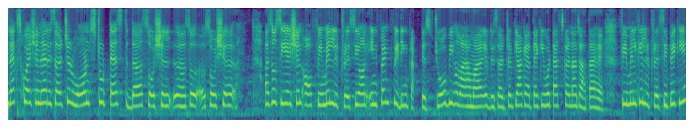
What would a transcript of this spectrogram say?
नेक्स्ट क्वेश्चन है researcher wants to test the social social association of female literacy on infant feeding practice जो भी हमारे हमारे रिसर्चर क्या कहते हैं कि वो टेस्ट करना चाहता है फीमेल की लिटरेसी पे कि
